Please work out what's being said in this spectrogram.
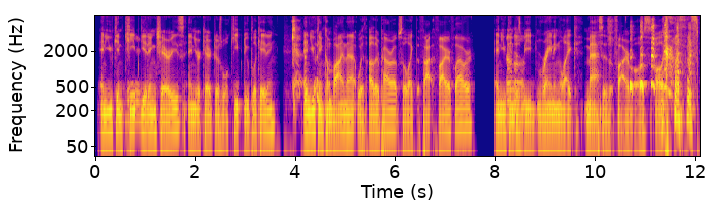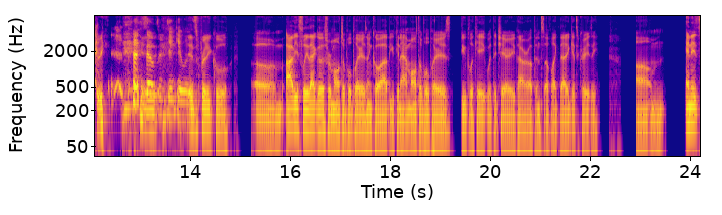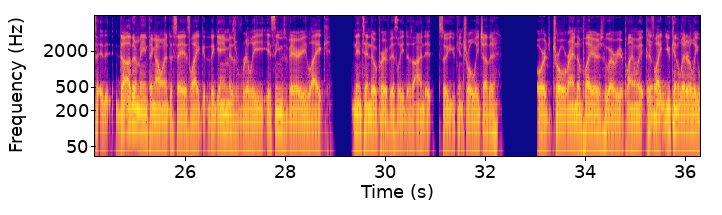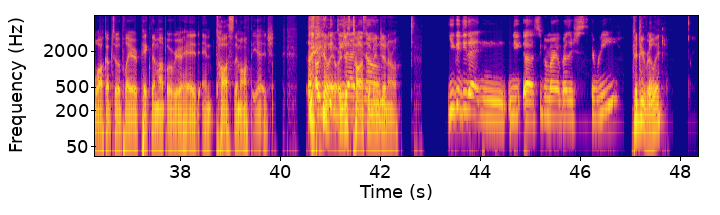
and you can keep Weird. getting cherries, and your characters will keep duplicating, and you can combine that with other power ups. So like the fi- fire flower. And you can just Uh-huh. be raining like masses of fireballs all across the screen. that sounds ridiculous. It's pretty cool. Um, obviously, that goes for multiple players in co-op. You can have multiple players duplicate with the cherry power up and stuff like that. It gets crazy. Um, and it's the other main thing I wanted to say is like the game is really. It seems very like Nintendo purposely designed it so you control each other or troll random players, whoever you're playing with. Because like Mhm. you can literally walk up to a player, pick them up over your head, and toss them off the edge. Oh, you can or just toss in, them in um, general. you could do that in New, uh, Super Mario Brothers three. Could you I really? think.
